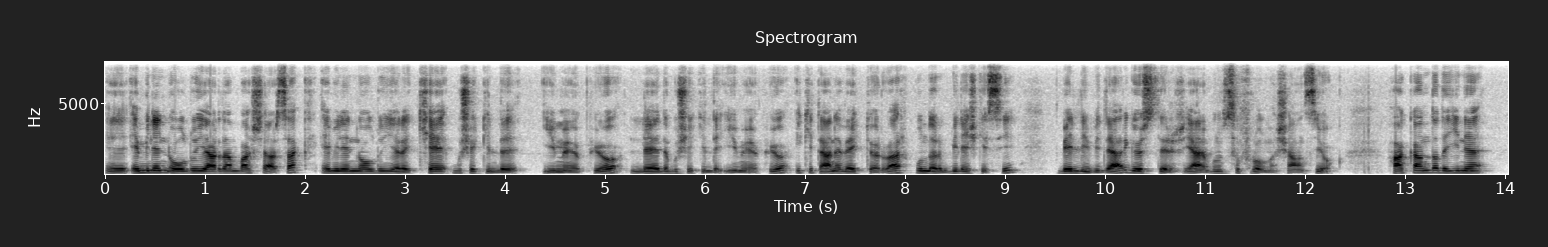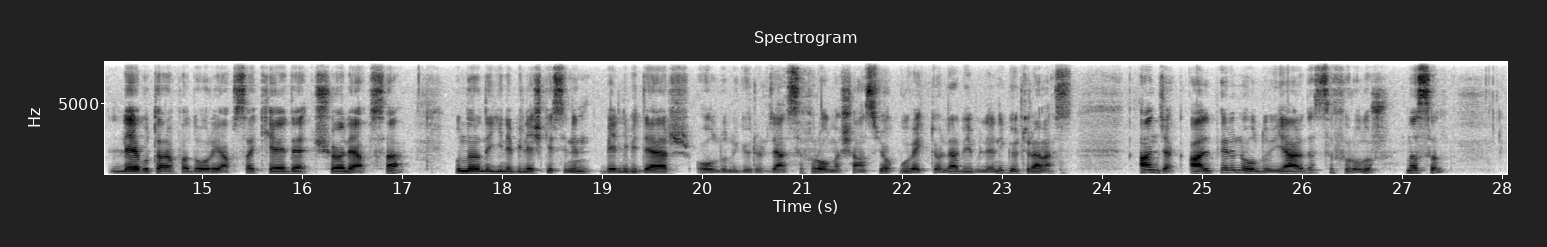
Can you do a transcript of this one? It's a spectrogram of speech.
E, Emine'nin olduğu yerden başlarsak Emine'nin olduğu yere K bu şekilde ivme yapıyor. L de bu şekilde ivme yapıyor. İki tane vektör var. Bunların bileşkesi belli bir değer gösterir. Yani bunun sıfır olma şansı yok. Hakan'da da yine L bu tarafa doğru yapsa, K de şöyle yapsa bunların da yine bileşkesinin belli bir değer olduğunu görürüz. Yani sıfır olma şansı yok. Bu vektörler birbirlerini götüremez. Ancak Alper'in olduğu yerde sıfır olur. Nasıl?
